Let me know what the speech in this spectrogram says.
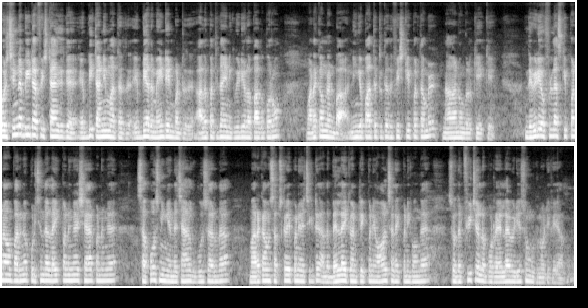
ஒரு சின்ன பீட்டா ஃபிஷ் டேங்குக்கு எப்படி தண்ணி மாற்றுறது எப்படி அதை மெயின்டைன் பண்ணுறது அதை பற்றி தான் இன்றைக்கி வீடியோவில் பார்க்க போகிறோம் வணக்கம் நண்பா. நீங்கள் பார்த்துட்ருக்கிறது ஃபிஷ் கீப்பர் தமிழ். நான் உங்கள் கே கே இந்த வீடியோ ஃபுல்லாக ஸ்கிப் பண்ணாமல் பாருங்கள் பிடிச்சிருந்தா லைக் பண்ணுங்கள் ஷேர் பண்ணுங்கள் சப்போஸ் நீங்கள் இந்த சேனலுக்கு புதுசாக இருந்தால் மறக்காமல் சப்ஸ்கிரைப் பண்ணி வச்சுக்கிட்டு அந்த பெல் ஐக்கான் கிளிக் பண்ணி ஆல் செலக்ட் பண்ணிக்கோங்க. ஸோ தட் ஃப்யூச்சரில் போடுற எல்லா வீடியோஸும் உங்களுக்கு நோட்டிஃபை ஆகும்.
